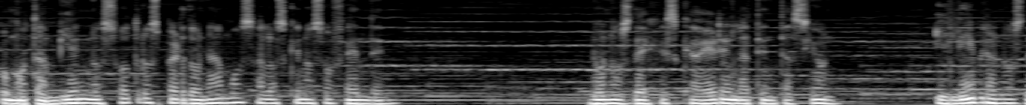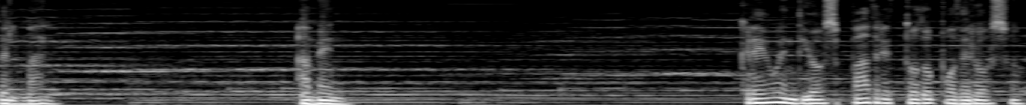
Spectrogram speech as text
como también nosotros perdonamos a los que nos ofenden. No nos dejes caer en la tentación, y líbranos del mal. Amén. Creo en Dios Padre Todopoderoso,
